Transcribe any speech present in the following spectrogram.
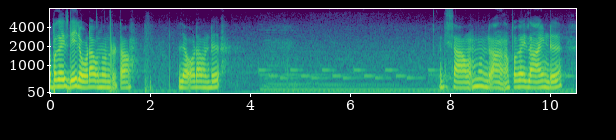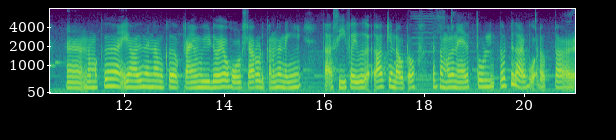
അപ്പോൾ ഗൈസ് ഡേ ലോഡാവുന്നുണ്ട് കേട്ടോ ലോഡാവുന്നുണ്ട്. അത് ആ അപ്പോൾ ഗൈസ് ആയുണ്ട്. നമുക്ക് ആദ്യം തന്നെ നമുക്ക് പ്രൈം വീഡിയോയോ ഹോട്ട്സ്റ്റാറോ എടുക്കണം എന്നുണ്ടെങ്കിൽ സി ഫൈവ് ആക്കി ഉണ്ടാവും കേട്ടോ നമ്മൾ നേരെ തൊട്ട് താഴെ പോവാം കേട്ടോ താഴെ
